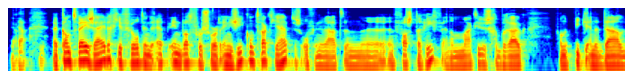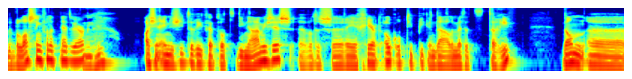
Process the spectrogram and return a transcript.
ja. ja. Het kan tweezijdig. Je vult in de app in wat voor soort energiecontract je hebt. Dus of inderdaad een, uh, een vast tarief. En dan maakt hij dus gebruik van de pieken en de dalen, de belasting van het netwerk. Mm -hmm. Als je een energietarief hebt wat dynamisch is, wat dus reageert ook op die pieken en dalen met het tarief, dan uh,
